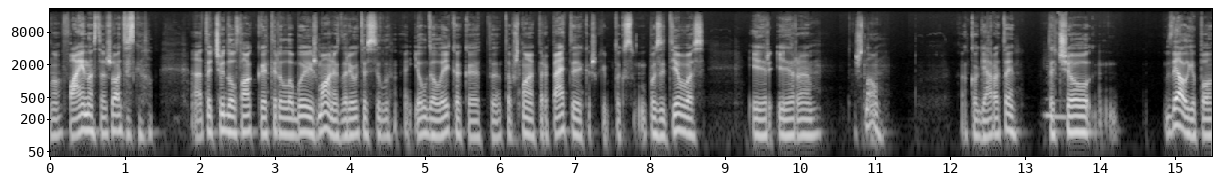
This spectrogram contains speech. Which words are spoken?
nu, fainas tas žodis gal. Tačiau dėl to, kad ir labai žmonės dar jautėsi ilgą laiką, kad tapšnoja per petį, kažkaip toks pozityvas ir, ir aš žinau, ko gero taip. Mhm. Tačiau vėlgi po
